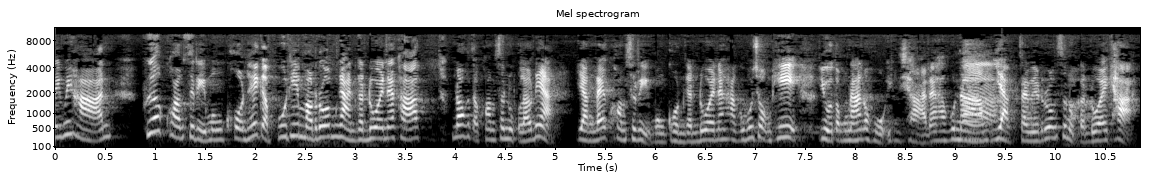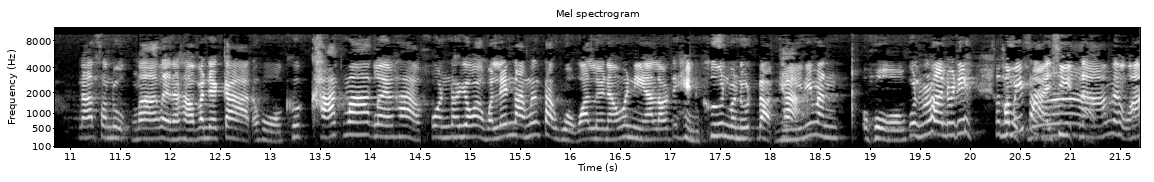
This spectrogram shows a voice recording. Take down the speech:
รวิหาร เพื่อความสิริมงคลให้กับผู้ที่มาร่วมงานกันด้วยนะคะ นอกจากความสนุกแล้วเนี่ยยังได้ความสิริมงคลกันด้วยนะคะ คุณผู้ชมที่อยู่ตรงนั้นโอ้โหอิจฉานะคะ คุณน้ำค่ะอยากจะไปร่วมสนุกกันด้วยค่ะ น่าสนุกมากเลยนะคะ บรรยากาศโอ้โหคึกคักมากเลยค่ะ คนทยอยออกมาเล่นน้ำตั้งแต่หัววันเลยนะวันนี้เราจะเห็นคลื่นมนุษย์แบบนี้ค่ะนี่มันโอ้โห คุณผู้ชมดูดิสนุกเขามีสายมากฉีดน้ำแบบว่า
